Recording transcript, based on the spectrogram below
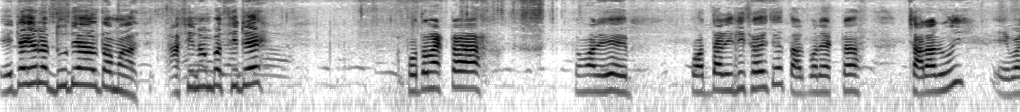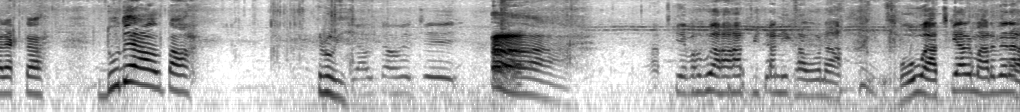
এটাই হলো দুধে আলতা মাছ। আশি নম্বর সিটে প্রথম একটা তোমার এ পদ্মা রিলিজ হয়েছে তারপরে একটা চারা রুই এবার একটা দুধে আলতা রুই। আলতা হয়েছে। আজকে বাবু আর পিটানি খাব না। বউ আজকে আর মারবে না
